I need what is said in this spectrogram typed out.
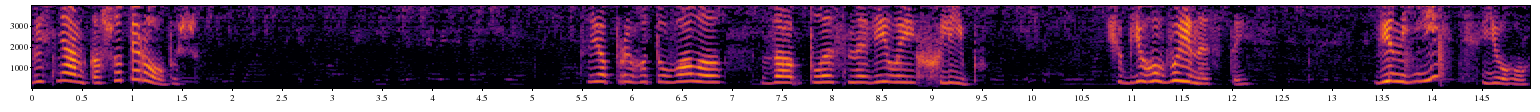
Веснянка, що ти робиш? Це я приготувала заплесневілий хліб, щоб його винести. Він їсть його,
